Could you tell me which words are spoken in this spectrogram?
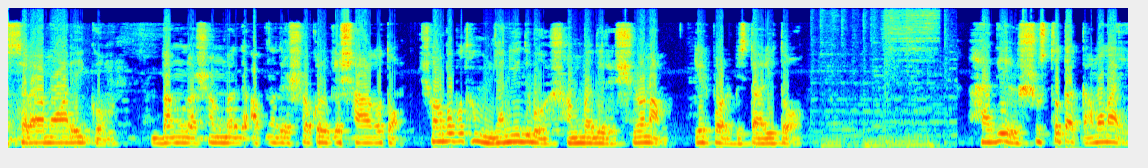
আসসালামু আলাইকুম। বাংলা সংবাদ আপনাদের সকলকে স্বাগত সর্বপ্রথম জানিয়ে দিব সংবাদের শিরোনাম, এরপর বিস্তারিত। হাদির সুস্থতা কামনায়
